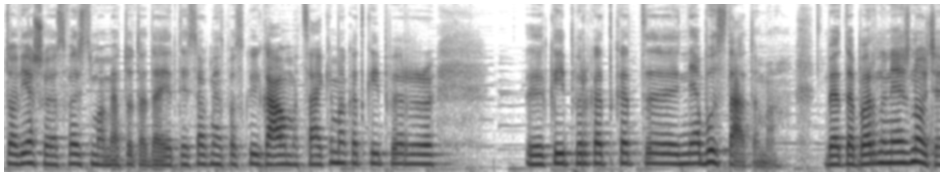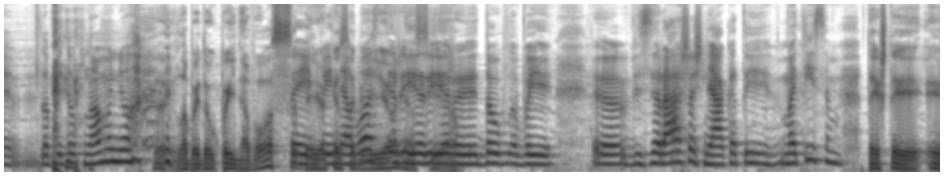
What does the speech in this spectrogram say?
to viešojo svarstymo metu tada ir tiesiog mes paskui gavom atsakymą, kad kaip ir e, kaip ir kad, kad e, nebus statoma. Bet dabar, nu nežinau, čia labai daug nuomonių. Labai daug painiavos. Taip, painiavos ir, ir, abejonės, jo. ir daug labai e, visi rašo, šneka, tai matysim. Tai štai e,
